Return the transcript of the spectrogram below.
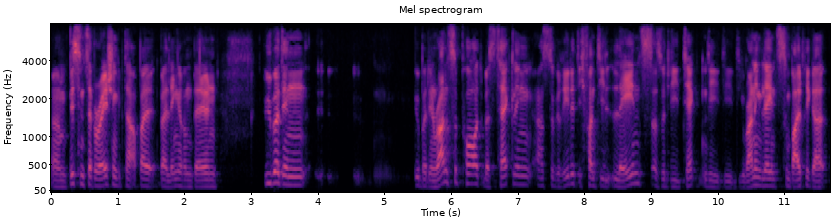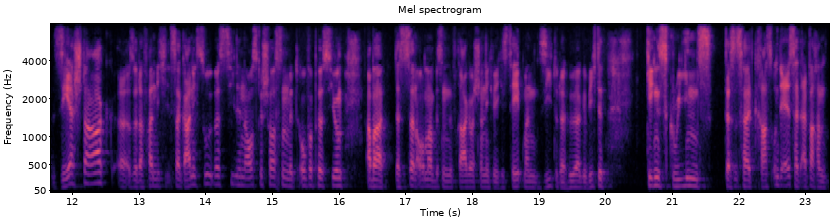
Ein ähm, bisschen Separation gibt er ab bei, bei längeren Bällen. Über den, über den Run Support, über das Tackling hast du geredet. Ich fand die Lanes, also die, die, die, die Running Lanes zum Ballträger sehr stark. Äh, also da fand ich, ist er gar nicht so übers Ziel hinausgeschossen mit Overpursuing. Aber das ist dann auch immer ein bisschen eine Frage wahrscheinlich, welches Tape man sieht oder höher gewichtet. Gegen Screens das ist halt krass. Und er ist halt einfach ein,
